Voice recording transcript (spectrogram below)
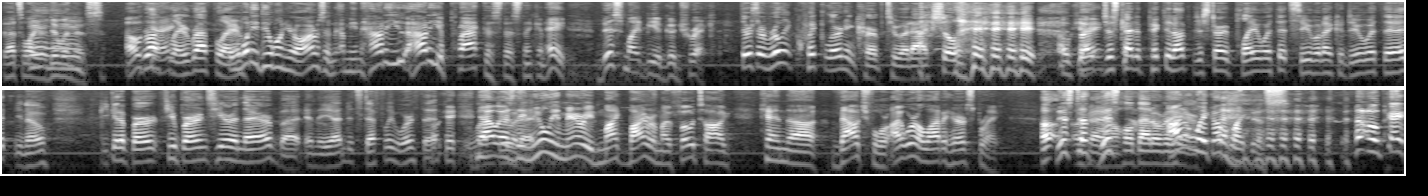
That's why you're doing this. Okay. Roughly, roughly. And what do you do on your arms? And I mean, how do you how do you practice this? Thinking, hey, this might be a good trick. There's a really quick learning curve to it, actually. Okay. But just kind of picked it up, just started playing with it, see what I could do with it. You know, you get a burn, few burns here and there, but in the end, it's definitely worth it. Okay. Love now, as the it. newly married Mike Byron, my photog, can uh, vouch for, I wear a lot of hairspray. Oh, this does, okay, this, I'll hold that over I here. don't wake up like this. okay.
